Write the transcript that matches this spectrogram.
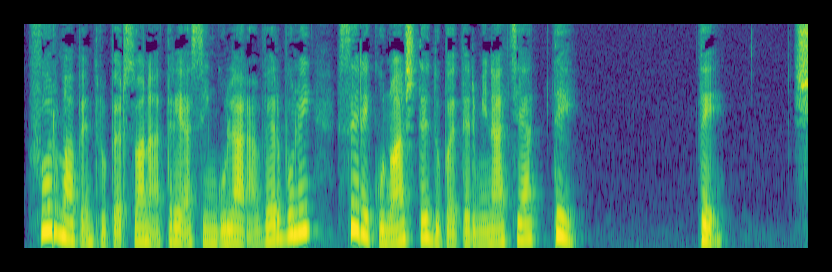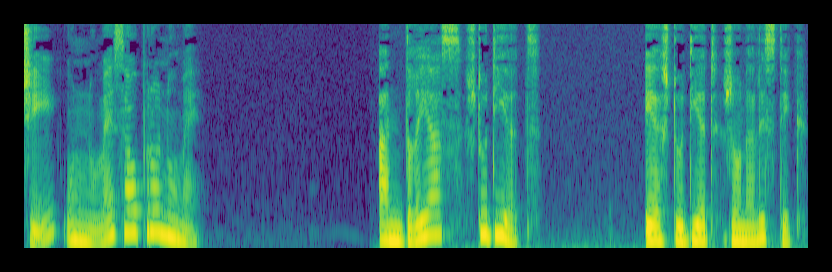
Forma pentru persoana a treia singular a verbului se recunoaște după terminația te, te și un nume sau pronume. Andreas studiert. Er studiert Journalistik.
